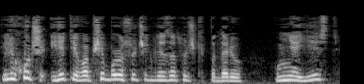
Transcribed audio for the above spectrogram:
Или хочешь, я тебе вообще брусочек для заточки подарю? У меня есть.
